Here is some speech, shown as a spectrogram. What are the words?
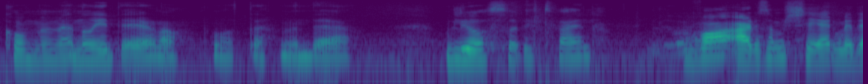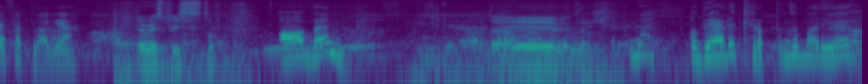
komme med noen ideer, da, på en måte. Men det blir også litt feil. Hva er det som skjer med det fettlaget? Det blir spist opp. Av hvem? Det vet jeg ikke. Nei. Og det er det kroppen som bare gjør.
